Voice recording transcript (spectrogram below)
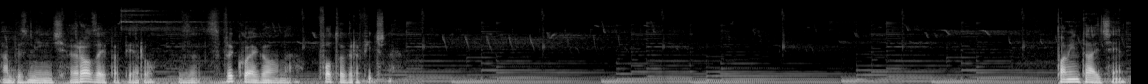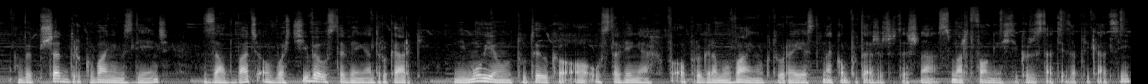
aby zmienić rodzaj papieru z zwykłego na fotograficzny. Pamiętajcie, aby przed drukowaniem zdjęć zadbać o właściwe ustawienia drukarki. Nie mówię tu tylko o ustawieniach w oprogramowaniu, które jest na komputerze czy też na smartfonie, jeśli korzystacie z aplikacji,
